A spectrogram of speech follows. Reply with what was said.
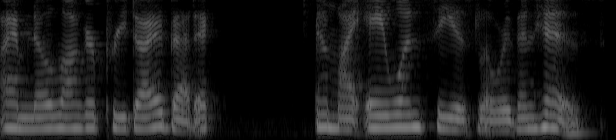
I am no longer pre diabetic, and my A1C is lower than his.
